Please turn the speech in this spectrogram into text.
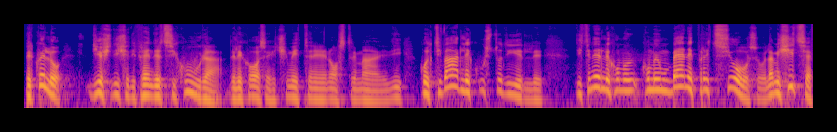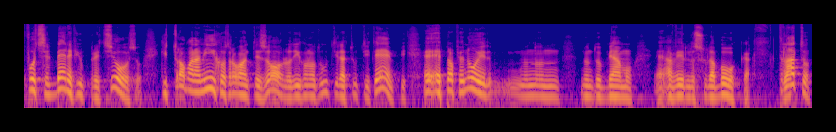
Per quello Dio ci dice di prendersi cura delle cose che ci mette nelle nostre mani, di coltivarle e custodirle, di tenerle come, come, un bene prezioso. L'amicizia è forse il bene più prezioso. Chi trova un amico trova un tesoro, lo dicono tutti da tutti i tempi. E, e proprio noi non, non, non dobbiamo eh, averlo sulla bocca. Tra l'altro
